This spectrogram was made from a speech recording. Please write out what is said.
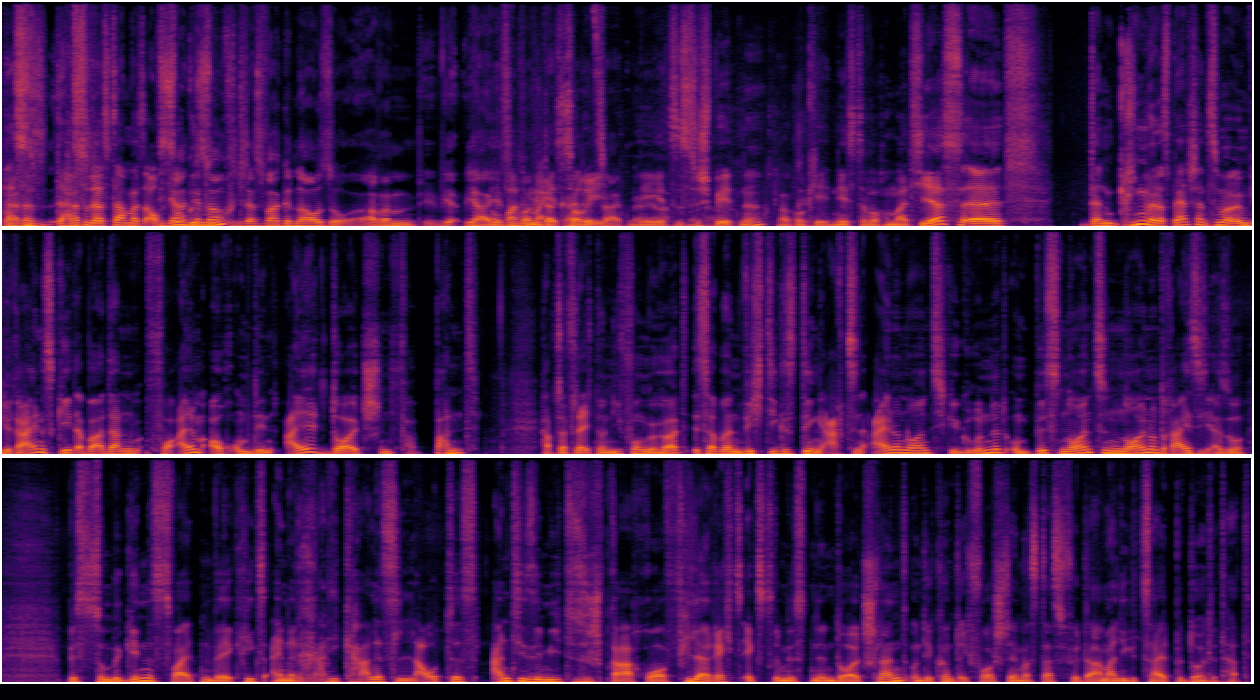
Hast, Ja, das hast hat- du das damals auch ja, so genau, gesucht? Das war genau so. Aber wir, ja, Oh, jetzt warte haben wir mal, wieder jetzt, keine sorry. Zeit mehr. Nee, jetzt ist zu ja. spät, ne? Okay. nächste Woche, Matthias. Äh, dann kriegen wir das Bernsteinzimmer irgendwie rein. Es geht aber dann vor allem auch um den Alldeutschen Verband. Habt ihr vielleicht noch nie von gehört, ist aber ein wichtiges Ding. 1891 gegründet und bis 1939, also bis zum Beginn des Zweiten Weltkriegs, ein radikales, lautes, antisemitisches Sprachrohr vieler Rechtsextremisten in Deutschland. Und ihr könnt euch vorstellen, was das für damalige Zeit bedeutet hat.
